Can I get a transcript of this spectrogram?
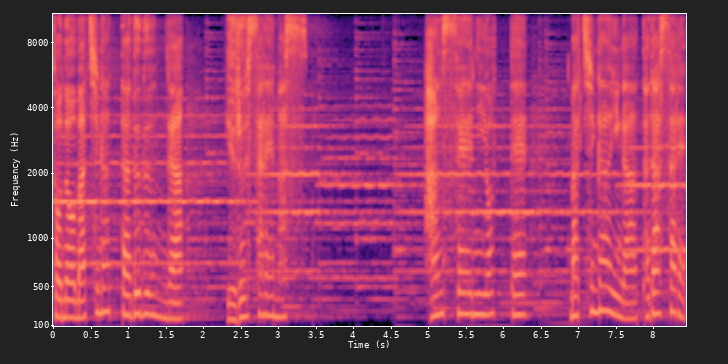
その間違った部分が許されます。反省によって間違いが正され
